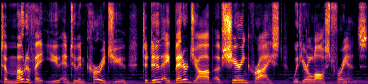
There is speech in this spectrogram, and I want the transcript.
to motivate you and to encourage you to do a better job of sharing Christ with your lost friends.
